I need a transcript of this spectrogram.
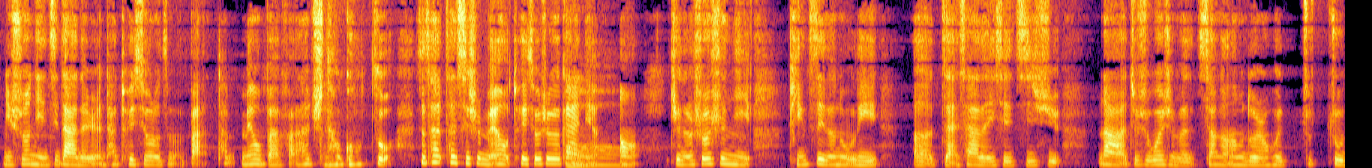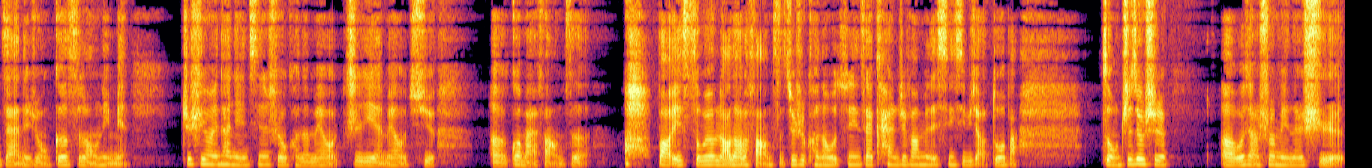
你说年纪大的人他退休了怎么办？他没有办法，他只能 工作。就他他其实没有退休这个概念，嗯，只能说是你凭自己的努力，呃，攒下的一些积蓄。那就是为什么香港那么多人会住住在那种鸽子笼里面。就是因为他年轻的时候可能没有置业，没有去，呃，购买房子啊。不好意思，我又聊到了房子，就是可能我最近在看这方面的信息比较多吧。总之就是，呃，我想说明的是，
